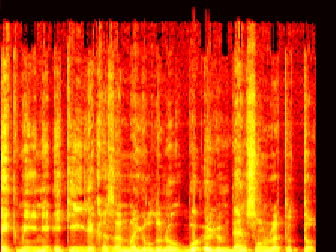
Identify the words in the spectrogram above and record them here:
Ekmeğini etiyle kazanma yolunu bu ölümden sonra tuttu.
